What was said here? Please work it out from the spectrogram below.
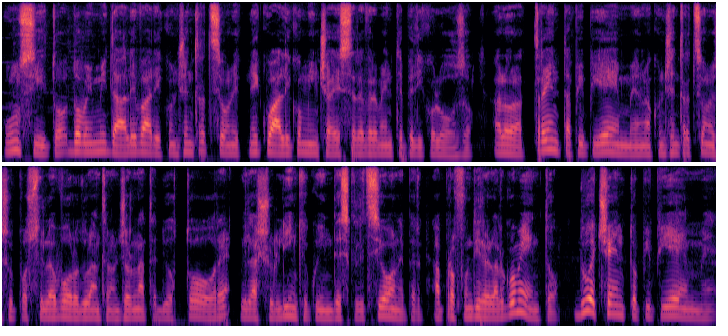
un sito dove mi dà le varie concentrazioni nei quali comincia a essere veramente pericoloso. Allora 30 ppm è una concentrazione sul posto di lavoro durante una giornata di 8 ore, vi lascio il link qui in descrizione per approfondire l'argomento. 200 ppm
